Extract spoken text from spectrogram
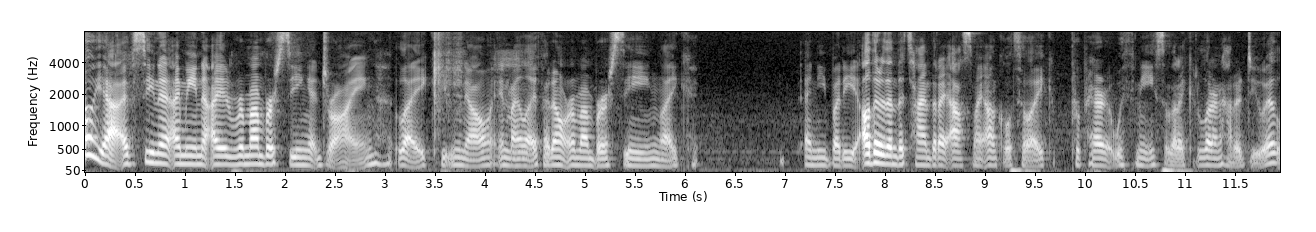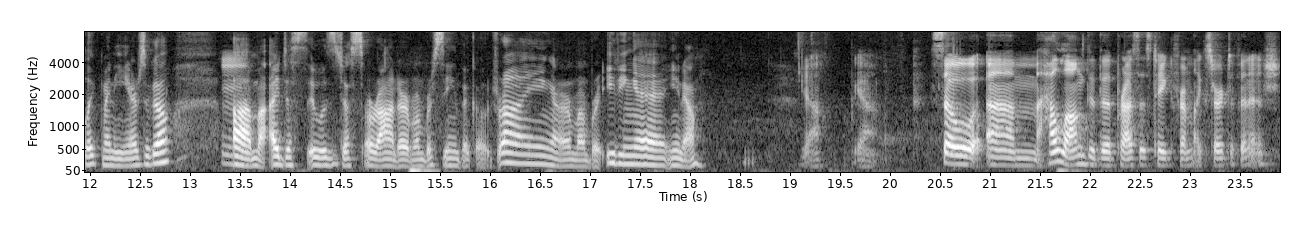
Oh yeah, I've seen it. I mean, I remember seeing it drawing, like you know, in my life. I don't remember seeing like anybody other than the time that I asked my uncle to like prepare it with me so that I could learn how to do it, like many years ago. Um, I just it was just around. I remember seeing the goat drying. I remember eating it. You know. Yeah, yeah. So, um, how long did the process take from like start to finish?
